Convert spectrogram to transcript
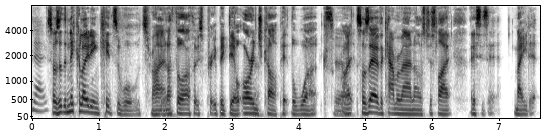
No. So I was at the Nickelodeon Kids Awards, right? And I thought I thought it was a pretty big deal. Orange carpet, the works, right? So I was there with the cameraman. I was just like, "This is it, made it."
